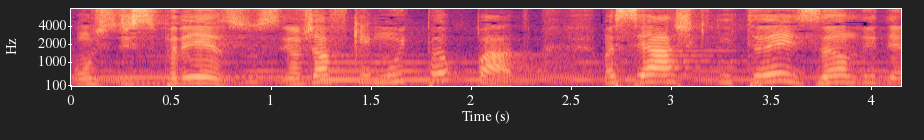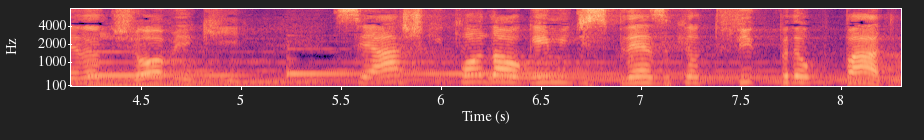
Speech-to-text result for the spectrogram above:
com os desprezos? Eu já fiquei muito preocupado. Mas você acha que em três anos liderando jovem aqui, você acha que quando alguém me despreza que eu fico preocupado?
